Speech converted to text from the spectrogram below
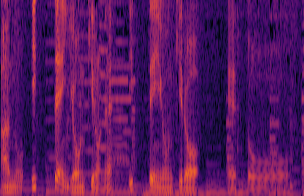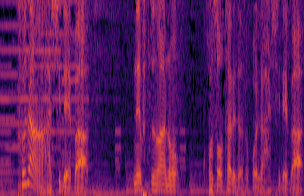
あの、1.4キロね、1.4キロ、えっと、普段走れば、ね、普通のあの、舗装されたところで走れば、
